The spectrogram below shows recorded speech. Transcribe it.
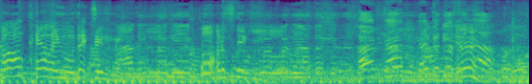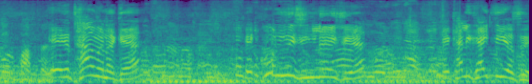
সব খেলাইব দেখছেন নি? করছে কি? থামে না কে? কোন মিশিং লইছে এ খালি খাইতেই আছে।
